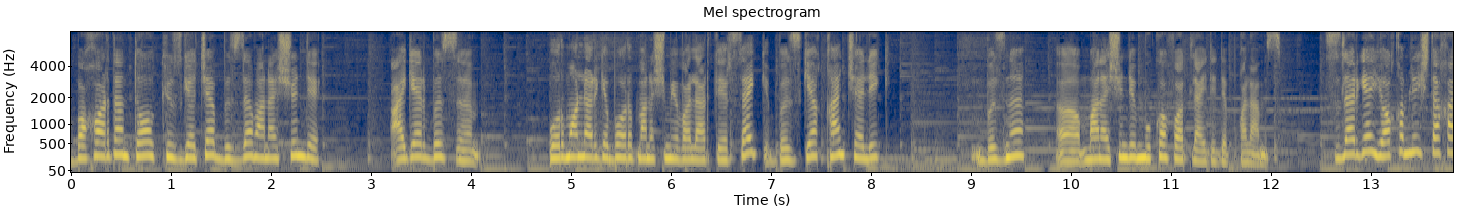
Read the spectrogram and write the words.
bahordan to kuzgacha bizda mana shunday. Agar biz e, o'rmonlarga borib mana shu mevalar tersak bizga qanchalik bizni e, mana shunday mukofotlaydi deb qolamiz. Sizlarga yoqimli ishtaha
